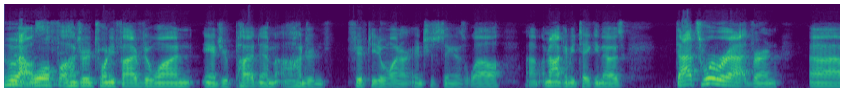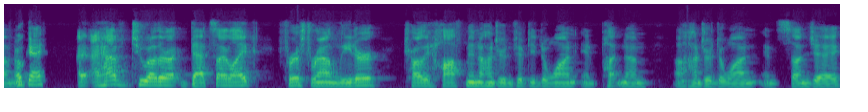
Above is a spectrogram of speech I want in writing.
who Matt else? Wolff 125 to one, Andrew Putnam 150 to one are interesting as well. Um, I'm not going to be taking those. That's where we're at, Vern. Um, Okay. I, I have two other bets I like. First round leader Charley Hoffman 150 to one, and Putnam 100 to one, and Sungjae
